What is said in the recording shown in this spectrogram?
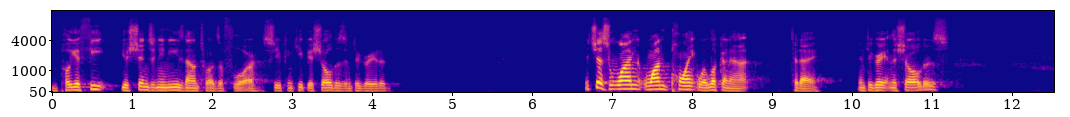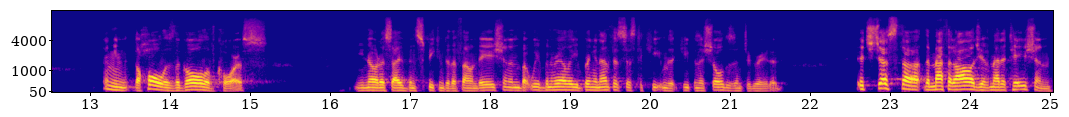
And pull your feet, your shins, and your knees down towards the floor so you can keep your shoulders integrated. It's just one, one point we're looking at today integrating the shoulders. I mean, the whole is the goal, of course. You notice I've been speaking to the foundation, but we've been really bringing emphasis to keep, keeping the shoulders integrated. It's just the, the methodology of meditation,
